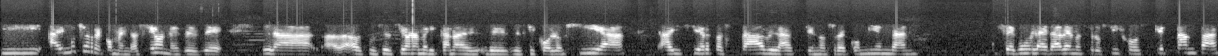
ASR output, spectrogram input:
Y hay muchas recomendaciones, desde la Asociación Americana de, de Psicología, hay ciertas tablas que nos recomiendan, según la edad de nuestros hijos, qué tanta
